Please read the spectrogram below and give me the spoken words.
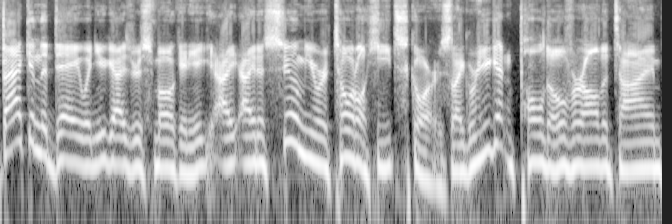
Back in the day when you guys were smoking, you, I, I'd assume you were total heat scores. Like, were you getting pulled over all the time?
